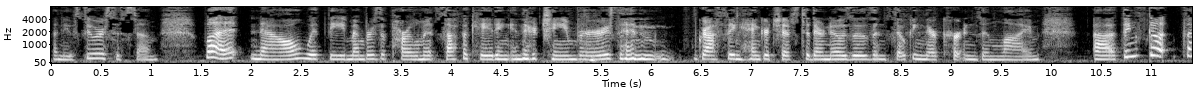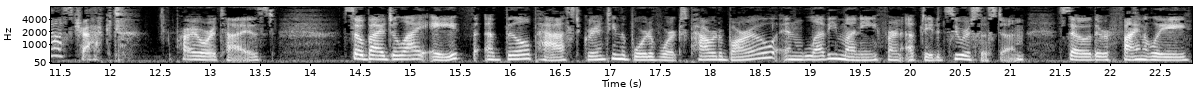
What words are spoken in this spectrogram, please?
a new sewer system. But now, with the members of parliament suffocating in their chambers and grasping handkerchiefs to their noses and soaking their curtains in lime, uh, things got fast tracked. prioritized. So by July 8th, a bill passed granting the Board of Works power to borrow and levy money for an updated sewer system. So they were finally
